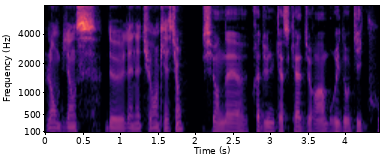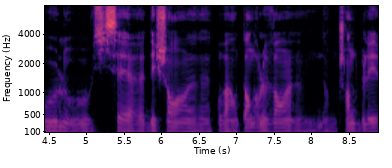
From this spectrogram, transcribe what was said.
l'ambiance de la nature en question. Si on est euh, près d'une cascade, il y aura un bruit d'eau qui coule, ou si c'est des champs, on va entendre le vent dans le champ de blé.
